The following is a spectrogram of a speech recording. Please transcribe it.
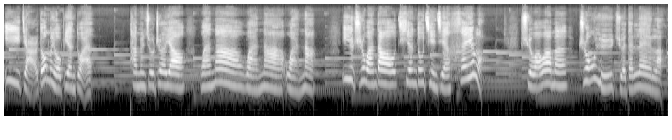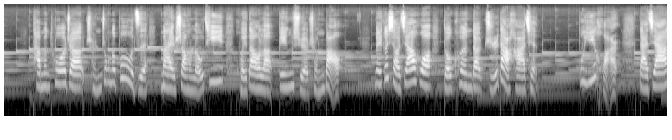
一点儿都没有变短。他们就这样玩呐玩呐玩呐，一直玩到天都渐渐黑了。雪娃娃们终于觉得累了。他们拖着沉重的步子迈上楼梯，回到了冰雪城堡。每个小家伙都困得直打哈欠。不一会儿，大家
